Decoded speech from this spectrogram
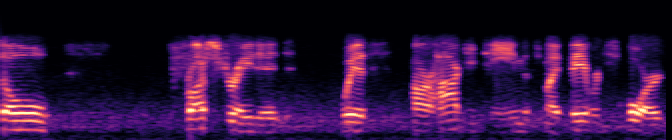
so frustrated with our hockey team. It's my favorite sport.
